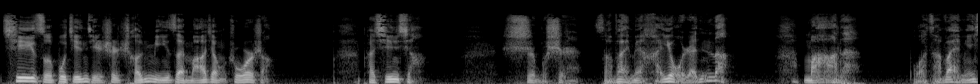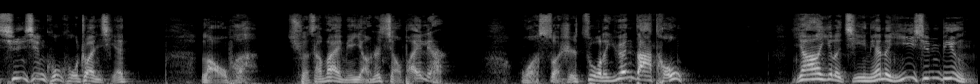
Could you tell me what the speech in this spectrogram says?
妻子不仅仅是沉迷在麻将桌上，他心想：是不是在外面还有人呢？妈的，我在外面辛辛苦苦赚钱，老婆却在外面养着小白脸我算是做了冤大头。压抑了几年的疑心病，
